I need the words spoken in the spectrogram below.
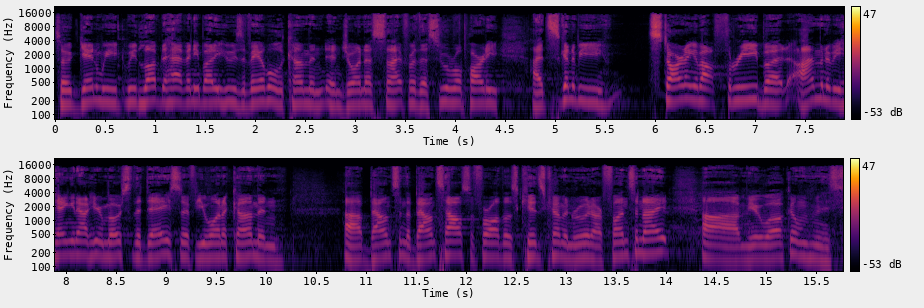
So, again, we'd, we'd love to have anybody who's available to come and, and join us tonight for the Super Bowl party. Uh, it's going to be starting about 3, but I'm going to be hanging out here most of the day. So, if you want to come and uh, bounce in the bounce house before all those kids come and ruin our fun tonight, um, you're welcome.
